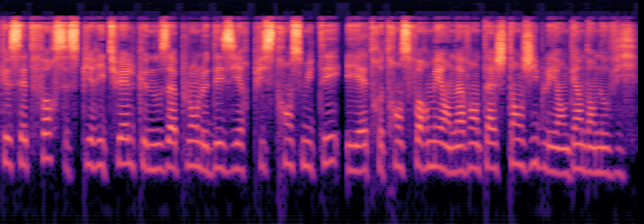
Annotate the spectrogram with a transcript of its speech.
Que cette force spirituelle que nous appelons le désir puisse transmuter et être transformée en avantages tangibles et en gains dans nos vies.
